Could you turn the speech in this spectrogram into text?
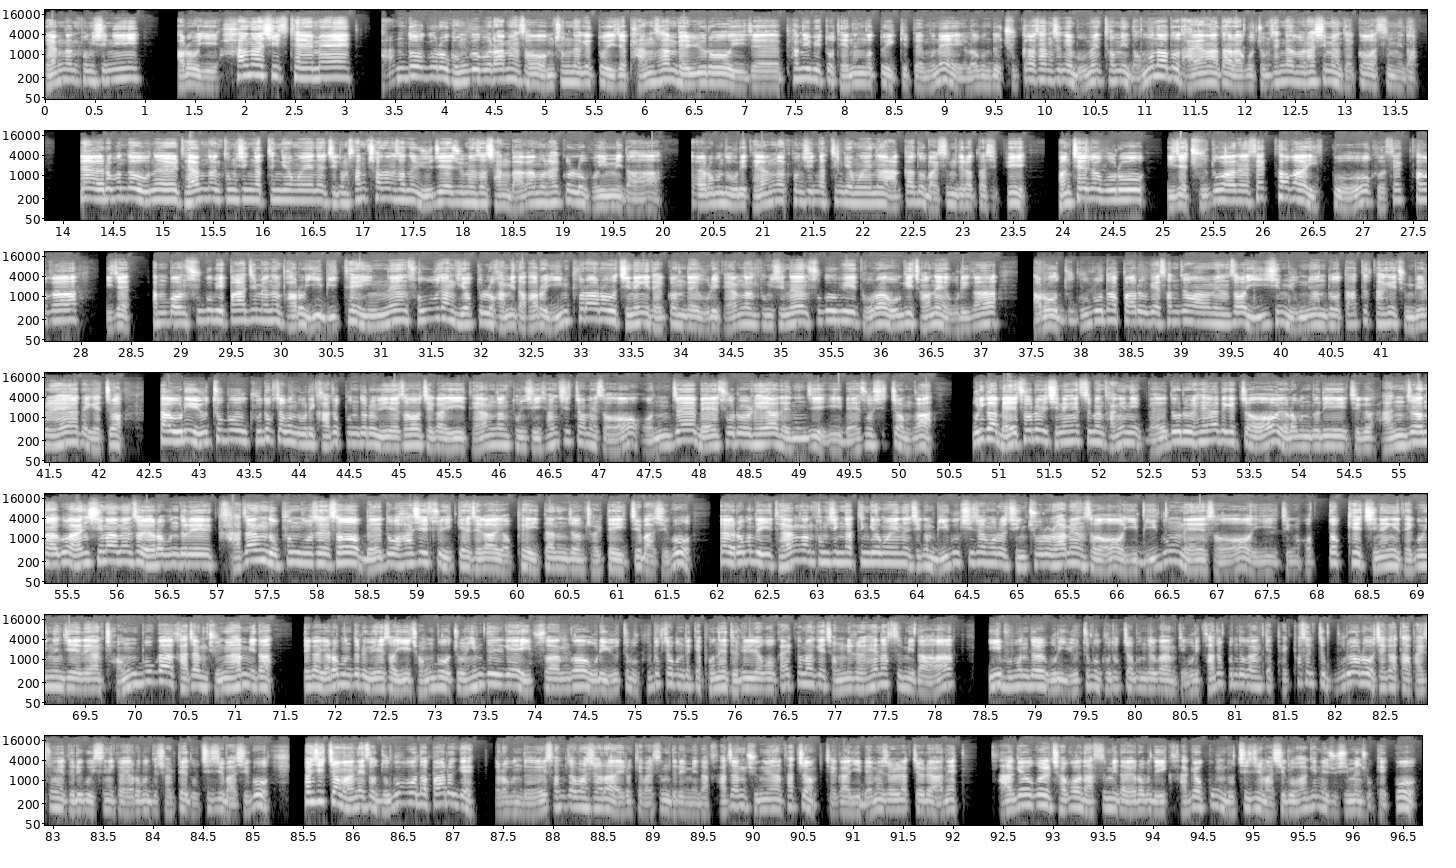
대한강통신이 바로 이 하나 시스템에 단독으로 공급을 하면서 엄청나게 또 이제 방산 밸류로 이제 편입이 또 되는 것도 있기 때문에 여러분들 주가 상승의 모멘텀이 너무나도 다양하다라고 좀 생각을 하시면 될 것 같습니다. 자, 여러분들 오늘 대한강통신 같은 경우에는 지금 3,000원 선을 유지해주면서 장 마감을 할 걸로 보입니다. 자, 여러분들 우리 대한강통신 같은 경우에는 아까도 말씀드렸다시피 전체적으로 이제 주도하는 섹터가 있고 그 섹터가 이제 한번 수급이 빠지면은 바로 이 밑에 있는 소부장 기업들로 갑니다. 바로 인프라로 진행이 될 건데 우리 대한강통신은 수급이 돌아오기 전에 우리가 바로 누구보다 빠르게 선정하면서 26년도 따뜻하게 준비를 해야 되겠죠. 자, 우리 유튜브 구독자분들, 우리 가족분들을 위해서 제가 이 대한강 통신 현 시점에서 언제 매수를 해야 되는지 이 매수 시점과 우리가 매수를 진행했으면 당연히 매도를 해야 되겠죠. 여러분들이 지금 안전하고 안심하면서 여러분들이 가장 높은 곳에서 매도하실 수 있게 제가 옆에 있다는 점 절대 잊지 마시고 자, 여러분들 이 대한강 통신 같은 경우에는 지금 미국 시장으로 진출을 하면서 이 미국 내에서 이 지금 어떻게 진행이 되고 있는지에 대한 정보가 가장 중요합니다. 제가 여러분들을 위해서 이 정보 좀 힘들게 입수한 거 우리 유튜브 구독자분들께 보내드리려고 깔끔하게 정리를 해놨습니다. 이 부분들 우리 유튜브 구독자분들과 함께 우리 가족분들과 함께 100% 무료로 제가 다 발송해 드리고 있으니까 여러분들 절대 놓치지 마시고 현 시점 안에서 누구보다 빠르게 여러분들 선점하셔라 이렇게 말씀드립니다. 가장 중요한 타점 제가 이 매매 전략 자료 안에 가격을 적어 놨습니다. 여러분들 이 가격 꼭 놓치지 마시고 확인해 주시면 좋겠고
